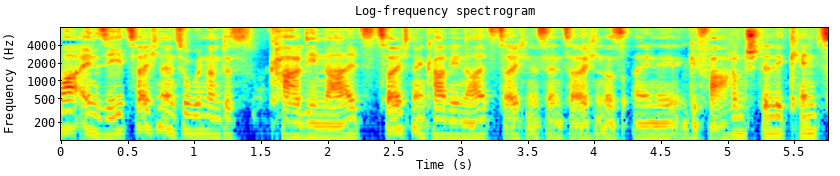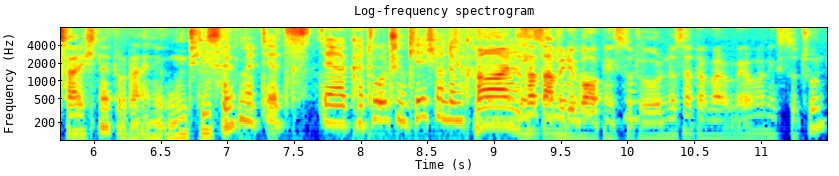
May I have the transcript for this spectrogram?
war ein Seezeichen, ein sogenanntes Kardinalszeichen. Ein Kardinalszeichen ist ein Zeichen, das eine Gefahrenstelle kennzeichnet oder eine Untiefe. Das hat mit jetzt der katholischen Kirche und dem Kardinal Nein, das hat damit überhaupt nichts zu tun. Das hat damit überhaupt nichts zu tun.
